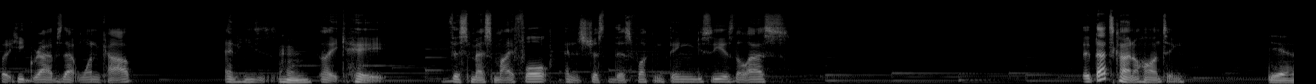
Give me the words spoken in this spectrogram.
but he grabs that one cop, and he's Mhm. like, "Hey, this mess my fault, and it's just this fucking thing you see is the last." That's kind of haunting. Yeah.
